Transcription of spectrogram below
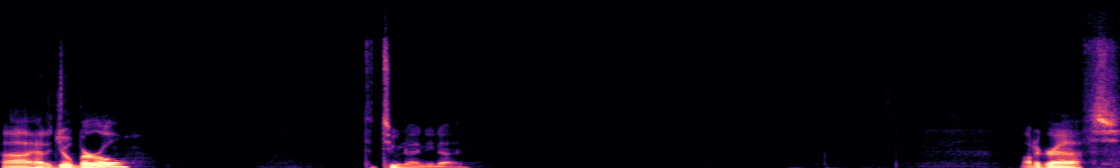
Uh, I had a Joe Burrow to 299. Autographs.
